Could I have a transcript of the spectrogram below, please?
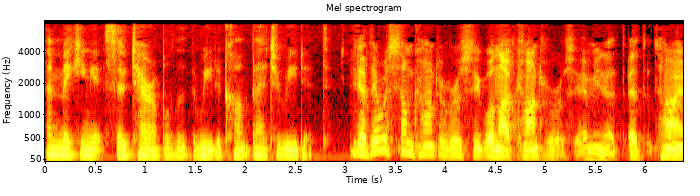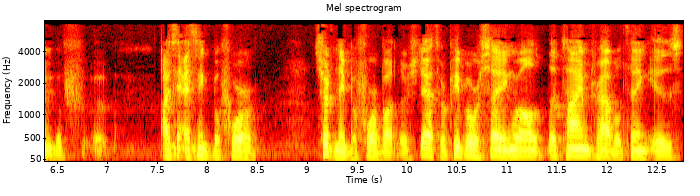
and making it so terrible that the reader can't bear to read it. Yeah, there was some controversy. Well, not controversy. I mean, at, at the time, before, I, th- I think before, certainly before Butler's death, where people were saying, well, the time travel thing is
